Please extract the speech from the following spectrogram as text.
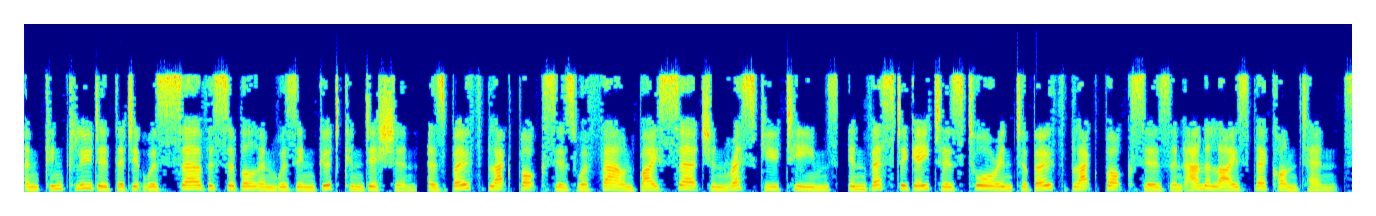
and concluded that it was serviceable and was in good condition. As both black boxes were found by search and rescue teams, investigators tore into both black boxes and analyzed their contents.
